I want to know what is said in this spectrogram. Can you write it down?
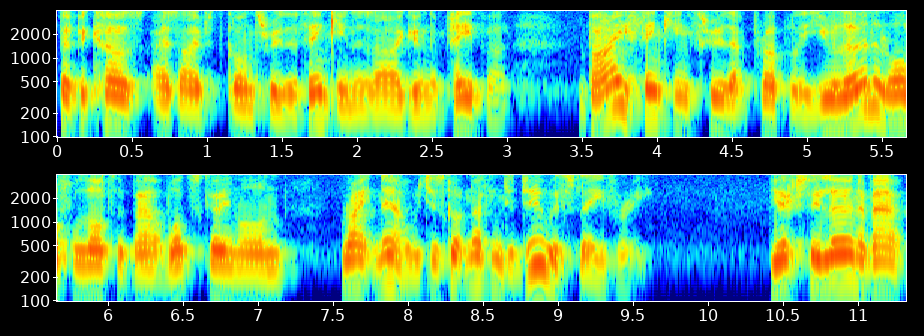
but because, as I've gone through the thinking, as I argue in the paper, by thinking through that properly, you learn an awful lot about what's going on right now, which has got nothing to do with slavery. You actually learn about,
